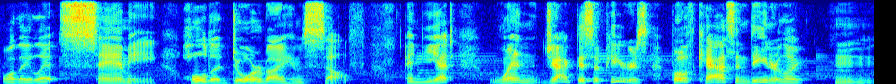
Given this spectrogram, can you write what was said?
while they let Sammy hold a door by himself. And yet, when Jack disappears, both Cass and Dean are like, Hmm,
